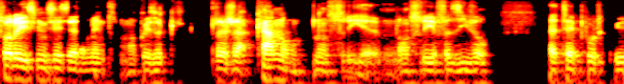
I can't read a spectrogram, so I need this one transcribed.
Fora isso, muito sinceramente, uma coisa que para já cá não, não seria, não seria fazível, até porque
